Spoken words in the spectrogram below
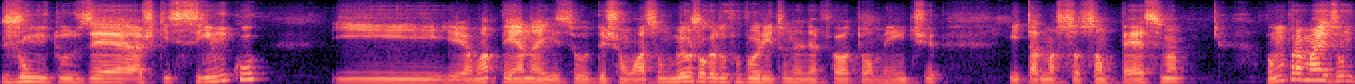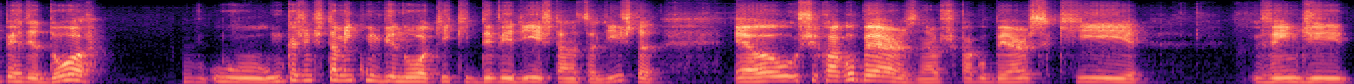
juntos é acho que 5. E é uma pena isso, o Deshaun Watson, meu jogador favorito na NFL atualmente, e tá numa situação péssima. Vamos para mais um perdedor. O, um que a gente também combinou aqui que deveria estar nessa lista é o Chicago Bears, né? O Chicago Bears que vem de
